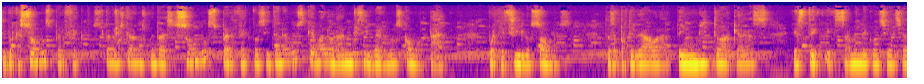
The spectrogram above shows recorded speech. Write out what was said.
Sí, porque somos perfectos. Tenemos que darnos cuenta de eso. Somos perfectos y tenemos que valorarnos y vernos como tal. Porque sí lo somos. Entonces a partir de ahora te invito a que hagas este examen de conciencia,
